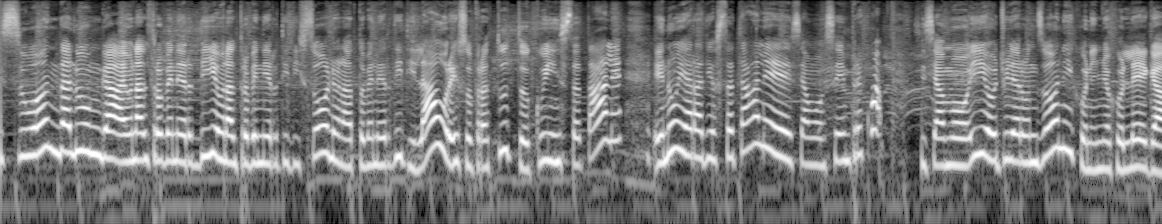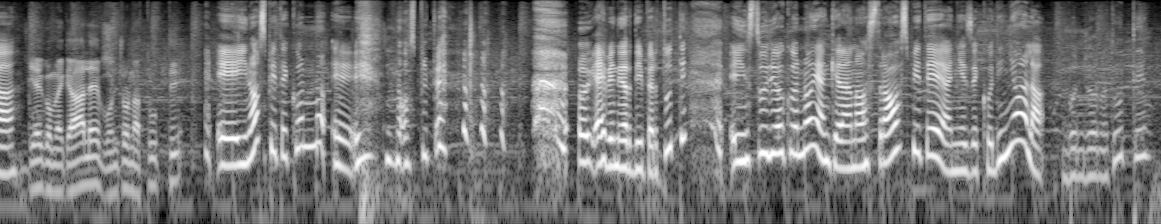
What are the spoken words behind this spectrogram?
Su Onda Lunga, è un altro venerdì, è un altro venerdì di sole, un altro venerdì di lauree, soprattutto qui in statale e noi a Radio Statale siamo sempre qua. Ci siamo io, Giulia Ronzoni, con il mio collega Diego Megale, buongiorno a tutti. E in ospite con noi... Eh, in ospite... è venerdì per tutti. E in studio con noi anche la nostra ospite Agnese Codignola. Buongiorno a tutti.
